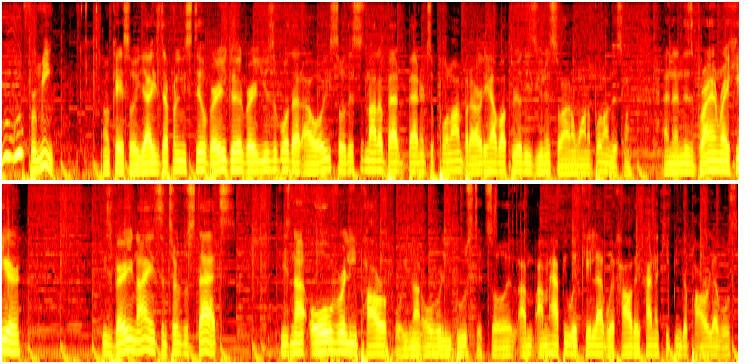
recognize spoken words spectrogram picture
woo woo for me. Okay, so yeah, he's definitely still very good, very usable. That Aoi. So this is not a bad banner to pull on, but I already have all three of these units, so I don't want to pull on this one. And then this Brian right here He's very nice in terms of stats. He's not overly powerful. He's not overly boosted. So I'm, I'm happy with KLab with how they're kind of keeping the power levels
